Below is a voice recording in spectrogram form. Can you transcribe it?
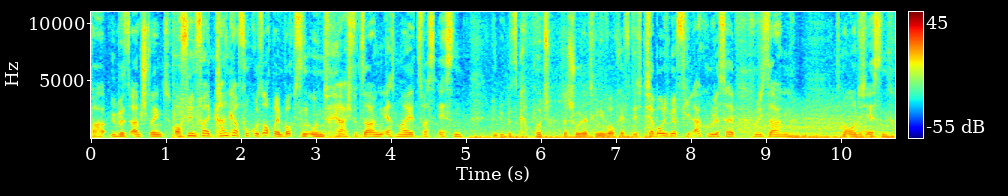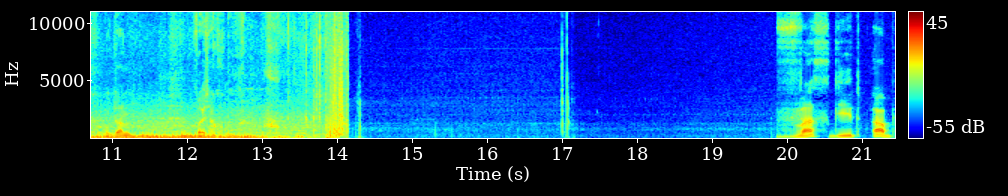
war übelst anstrengend. Auf jeden Fall kranker Fokus auch beim Boxen und ja, ich würde sagen, erstmal jetzt was essen. Bin übelst kaputt. Das Schultertraining war auch heftig. Ich habe auch nicht mehr viel Akku, deshalb würde ich sagen, erstmal ordentlich essen und dann weiter gucken. Was geht ab?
